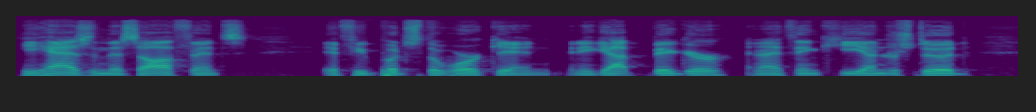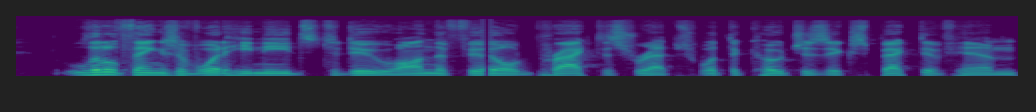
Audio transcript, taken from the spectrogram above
he has in this offense if he puts the work in. And he got bigger. And I think he understood little things of what he needs to do on the field, practice reps, what the coaches expect of him.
